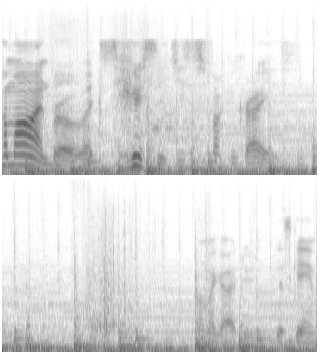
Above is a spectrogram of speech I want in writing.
Come on, bro. Like, seriously, Jesus fucking Christ. Oh my god, dude. This game.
